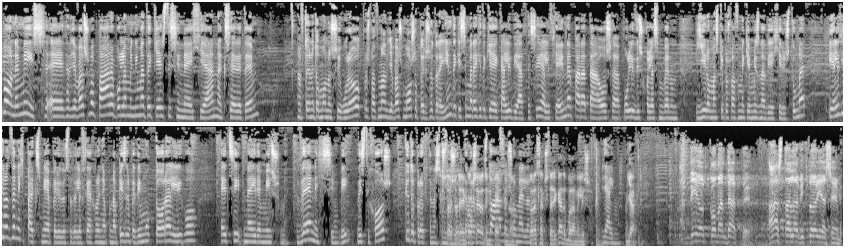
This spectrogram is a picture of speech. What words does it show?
Λοιπόν, εμείς θα διαβάσουμε πάρα πολλά μηνύματα και στη συνέχεια, να ξέρετε. Αυτό είναι το μόνο σίγουρο. Προσπαθούμε να διαβάσουμε όσο περισσότερα γίνεται και σήμερα έχετε και καλή διάθεση, αλήθεια είναι, παρά τα όσα πολύ δύσκολα συμβαίνουν γύρω μας και προσπαθούμε και εμείς να διαχειριστούμε. Η αλήθεια είναι ότι δεν έχει υπάρξει μία περίοδος στα τελευταία χρόνια που να πεις ρε παιδί μου, τώρα λίγο έτσι να ηρεμήσουμε. Δεν έχει συμβεί, δυστυχώς, και ούτε πρόκειται να συμβεί. Στο από ό,τι εσωτερικό ξέρω καταλαβαίνω. την Στο άμεσο υπεύθυνο. μέλλον. Τώρα στα εξωτερικά δεν μπορώ να μιλήσω. Διάλειμμα. Γεια. Αντίο comandante. Hasta la victoria sempre.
